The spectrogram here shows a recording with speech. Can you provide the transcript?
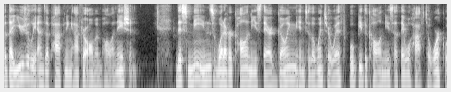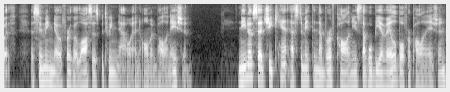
but that usually ends up happening after almond pollination. This means whatever colonies they are going into the winter with will be the colonies that they will have to work with, assuming no further losses between now and almond pollination. Nino said she can't estimate the number of colonies that will be available for pollination,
